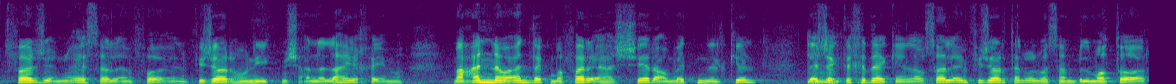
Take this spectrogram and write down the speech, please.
تفرجي إنه إيه صار الانفجار هونيك مش عنا لا هي خيمة. مع عنا وعندك مفرق هالشارع ومات من الكل ليش تاخذ هيك؟ يعني لو صار الانفجار تنقول مثلا بالمطار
